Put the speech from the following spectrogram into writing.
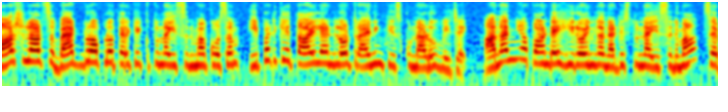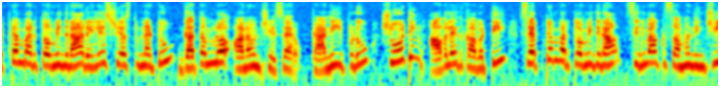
మార్షల్ ఆర్ట్స్ బ్యాక్ డ్రాప్లో తెరకెక్కుతున్న ఈ సినిమా కోసం ఇప్పటికే థాయిలాండ్లో ట్రైనింగ్ తీసుకున్నాడు విజయ్. అనన్య పాండే హీరోయిన్గా నటిస్తున్న ఈ సినిమా సెప్టెంబర్ తొమ్మిదిన రిలీజ్ చేస్తున్నట్టు గతంలో అనౌన్స్ చేశారు. కానీ ఇప్పుడు షూటింగ్ అవలేదు కాబట్టి సెప్టెంబర్ తొమ్మిదిన సినిమాకు సంబంధించి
